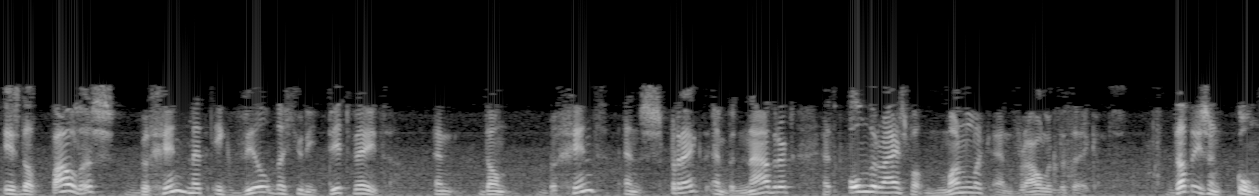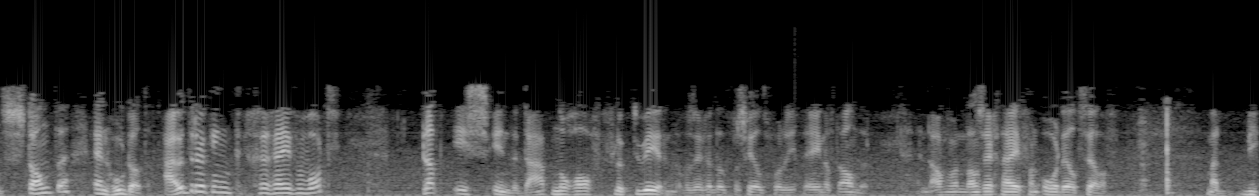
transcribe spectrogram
is dat Paulus begint met: Ik wil dat jullie dit weten. En dan begint en spreekt en benadrukt het onderwijs wat mannelijk en vrouwelijk betekent. Dat is een constante en hoe dat uitdrukking gegeven wordt, dat is inderdaad nogal fluctuerend. Dat wil zeggen dat verschilt voor de een of de ander. En dan, dan zegt hij van oordeelt zelf. Maar die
